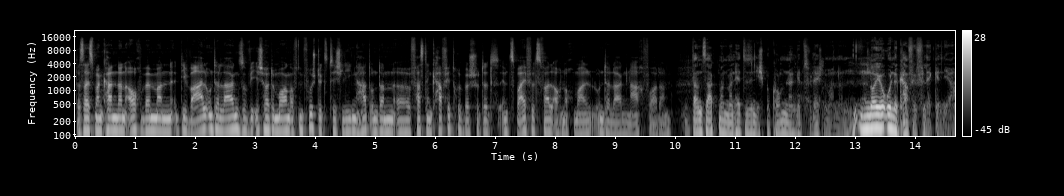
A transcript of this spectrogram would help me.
Das heißt, man kann dann auch, wenn man die Wahlunterlagen, so wie ich heute Morgen auf dem Frühstückstisch liegen hat und dann äh, fast den Kaffee drüber schüttet, im Zweifelsfall auch nochmal Unterlagen nachfordern. Dann sagt man, man hätte sie nicht bekommen, dann gibt es vielleicht nochmal eine neue ohne Kaffeeflecken, ja.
